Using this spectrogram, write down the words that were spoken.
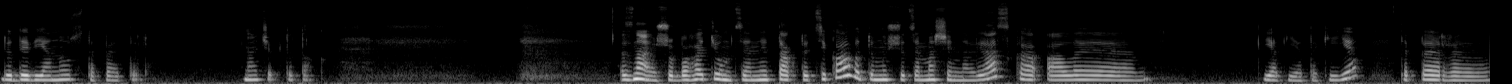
до 90 петель, начебто так. Знаю, що багатьом це не так-то цікаво, тому що це машинна в'язка, але як є, так і є. Тепер е,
